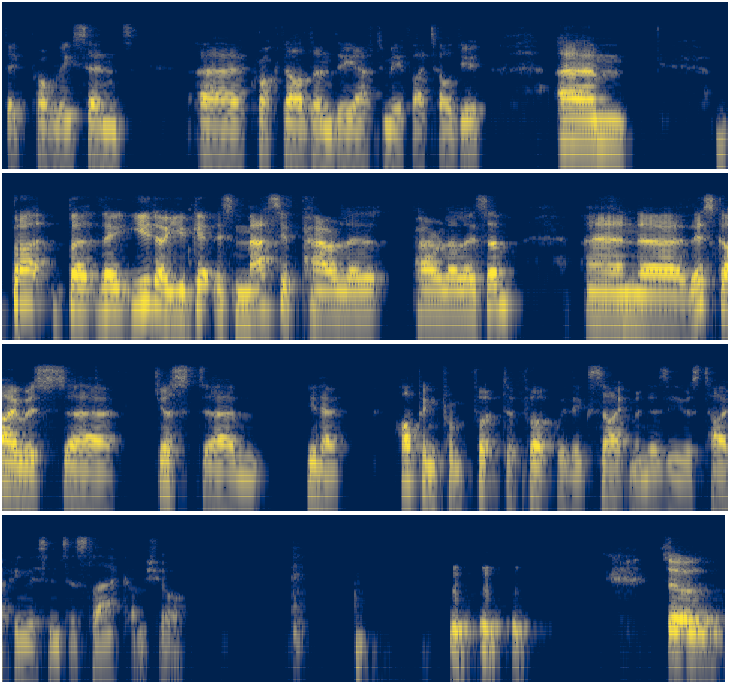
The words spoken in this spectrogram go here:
they'd probably send uh, Crocodile Dundee after me if I told you. Um, but but they, you know you get this massive parallel parallelism, and uh, this guy was uh, just um, you know hopping from foot to foot with excitement as he was typing this into Slack. I'm sure. so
